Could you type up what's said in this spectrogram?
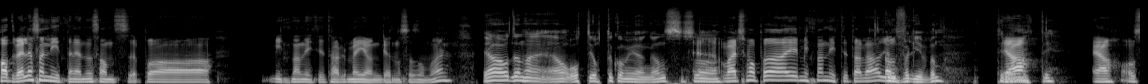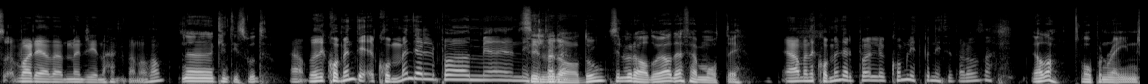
Hadde vel en sånn liten renessanse på midten av 90-tallet med Young Guns og sånn, vel? ja og den her, ja, 88 kom jo Young Guns, så Hva er det som var på i midten av 90-tallet? Jo, Unforgiven. Ja. 93. Ja, og så var det den med Gene Hackman og sånn? Eh, Clint Eastwood. Ja, men det kom en del, kom en del på 90-tallet. Silverado. Silverado, ja, det er 85. Ja, men det kom, en del på, eller kom litt på 90-tallet også. Ja da. Open Range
